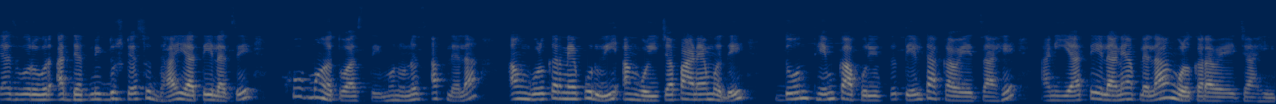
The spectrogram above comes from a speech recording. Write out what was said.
त्याचबरोबर आध्यात्मिकदृष्ट्या सुद्धा या तेलाचे खूप महत्त्व असते. म्हणूनच आपल्याला आंघोळ करण्यापूर्वी आंघोळीच्या पाण्यामध्ये दोन थेंब कापूरयुक्त तेल टाकावयाचं आहे आणि या तेलाने आपल्याला आंघोळ करावयाचे आहे.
